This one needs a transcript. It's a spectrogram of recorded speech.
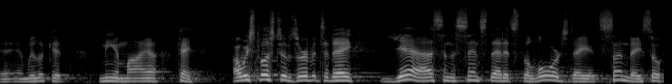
and we look at Nehemiah. Okay, are we supposed to observe it today? Yes, in the sense that it's the Lord's Day, it's Sunday. So,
